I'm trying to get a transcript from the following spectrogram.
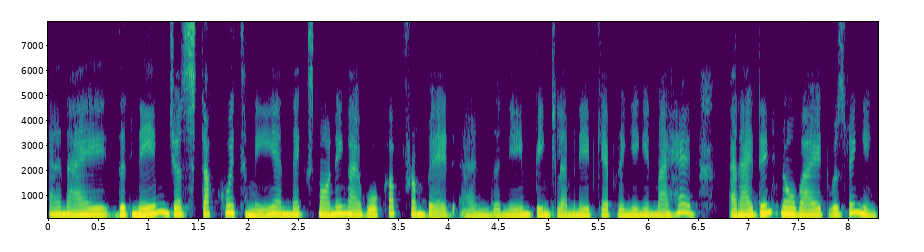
and i the name just stuck with me. And next morning i woke up from bed and the name pink lemonade kept ringing in my head. And i didn't know why it was ringing.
